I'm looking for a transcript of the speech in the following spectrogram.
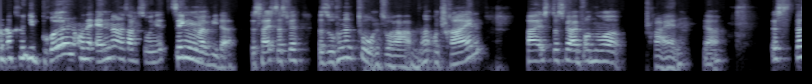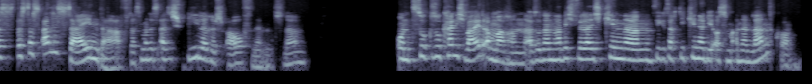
Und dann können die brüllen ohne Ende. Und dann sage ich so, und jetzt singen wir wieder. Das heißt, dass wir versuchen, einen Ton zu haben. Ne? Und schreien heißt, dass wir einfach nur schreien. Ja? Dass, dass, dass das alles sein darf, dass man das alles spielerisch aufnimmt. Ne? Und so, so kann ich weitermachen. Also dann habe ich vielleicht Kinder, wie gesagt, die Kinder, die aus einem anderen Land kommen,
